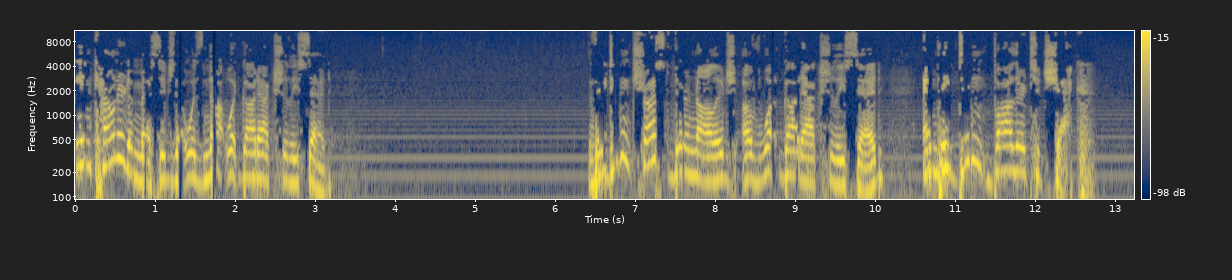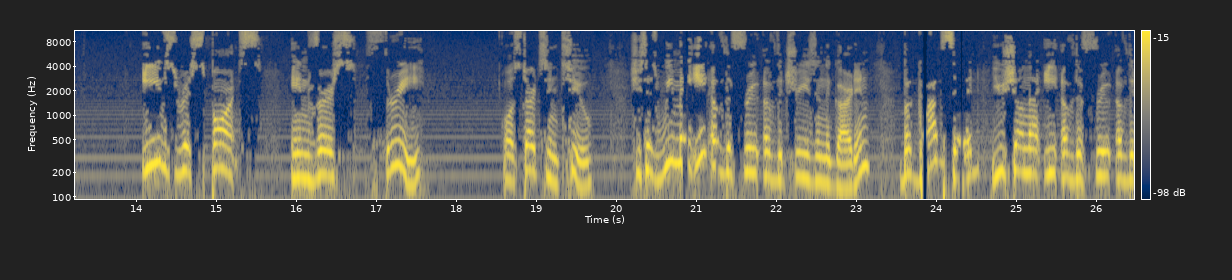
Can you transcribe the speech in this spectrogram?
They encountered a message that was not what God actually said. They didn't trust their knowledge of what God actually said, and they didn't bother to check. Eve's response in verse 3, well, it starts in 2 she says, We may eat of the fruit of the trees in the garden, but God said, You shall not eat of the fruit of the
